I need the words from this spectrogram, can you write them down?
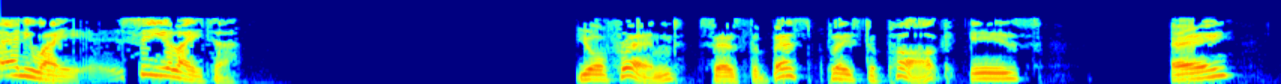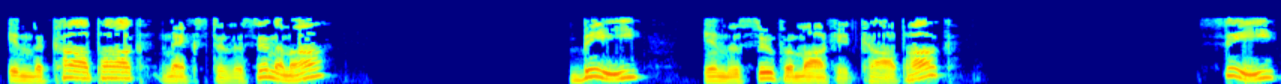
Anyway, see you later. Your friend says the best place to park is A. In the car park next to the cinema B. In the supermarket car park C.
